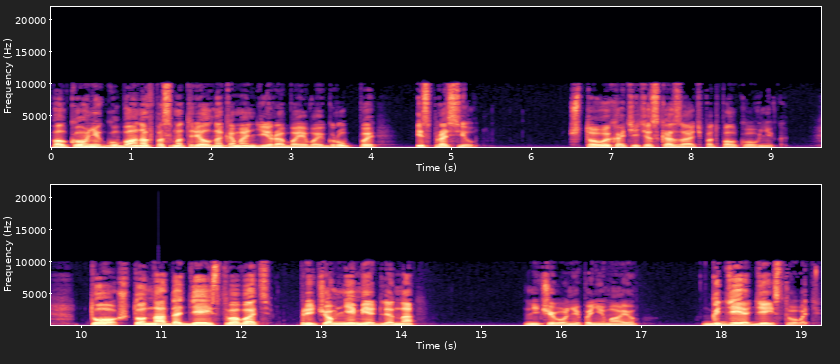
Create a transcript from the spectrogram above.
Полковник Губанов посмотрел на командира боевой группы и спросил. «Что вы хотите сказать, подполковник?» то, что надо действовать, причем немедленно. Ничего не понимаю. Где действовать?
